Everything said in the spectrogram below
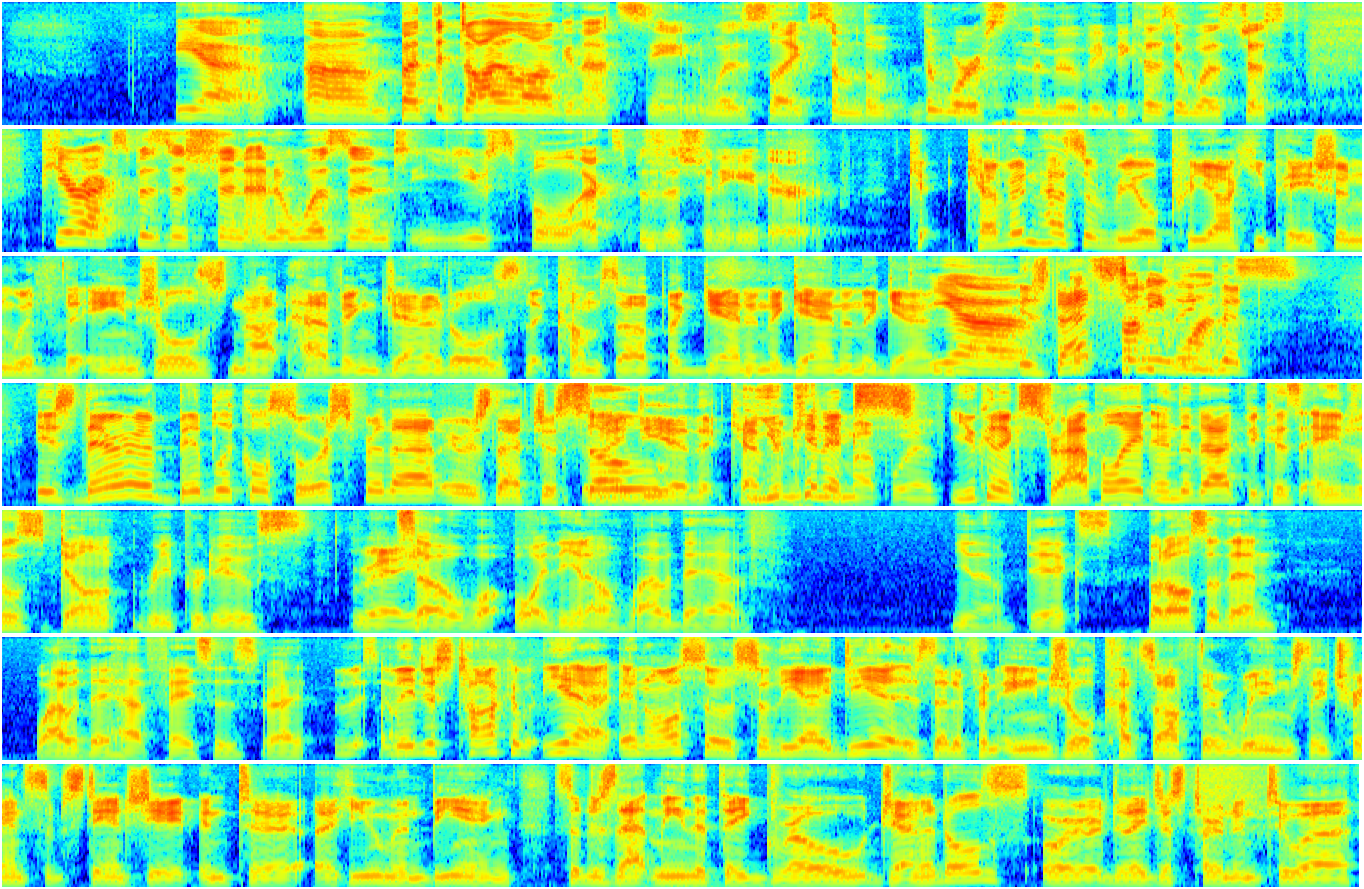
Yeah. Um, but the dialogue in that scene was like some of the the worst in the movie because it was just pure exposition and it wasn't useful exposition either. Ke- Kevin has a real preoccupation with the angels not having genitals that comes up again and again and again. Yeah. is that it's funny something once. that Is there a biblical source for that, or is that just So an idea that Kevin you can came ex- up with? You can extrapolate into that because angels don't reproduce. Right. So wh- wh- you know why would they have, you know, dicks? But also then, why would they have faces? Right. So- They just talk about yeah, and also so the idea is that if an angel cuts off their wings, they transubstantiate into a human being. So does that mean that they grow genitals, or do they just turn into a?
